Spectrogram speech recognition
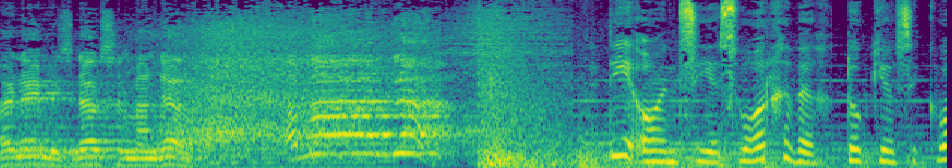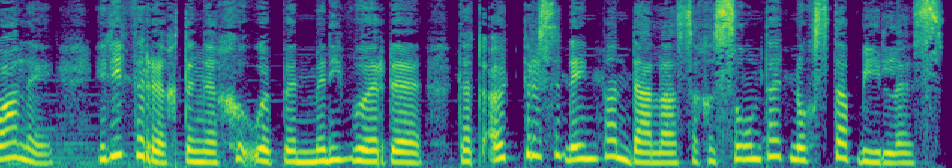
My name is Nelson Mandela. Amanda! Die ANC swaargewig, Tokyo Sekwale, het die verrigtinge geopen met die woorde dat oud-president Mandela se gesondheid nog stabiel is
